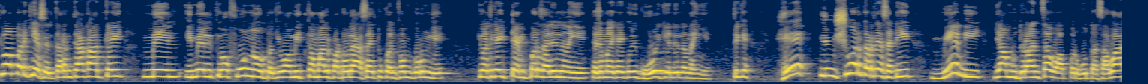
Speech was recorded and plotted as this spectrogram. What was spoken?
किंवा परकीय असेल कारण त्या काळात काही मेल ईमेल किंवा फोन नव्हतं किंवा मी इतका माल पाठवला आहे असा आहे तू कन्फर्म करून घे. किंवा ते काही टेम्पर झालेलं नाही आहे त्याच्यामध्ये काही कोणी घोळ केलेला नाही आहे ठीक आहे? हे इन्शुअर करण्यासाठी मे बी या मुद्रांचा वापर होत असावा.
